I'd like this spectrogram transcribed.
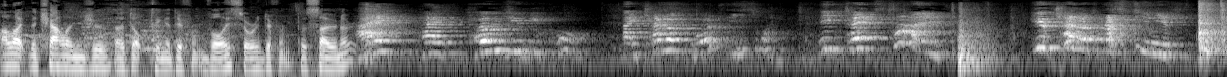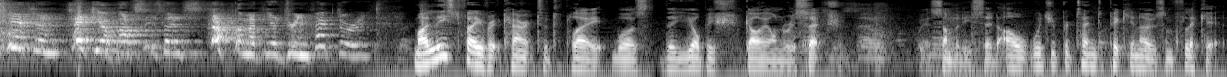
I like the challenge of adopting a different voice or a different persona. I have told you before, I cannot work this way. It takes time. You cannot rush genius. You can take your boxes and stuff them up your dream factory. My least favourite character to play was the yobbish guy on reception. Where somebody said, Oh, would you pretend to pick your nose and flick it?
